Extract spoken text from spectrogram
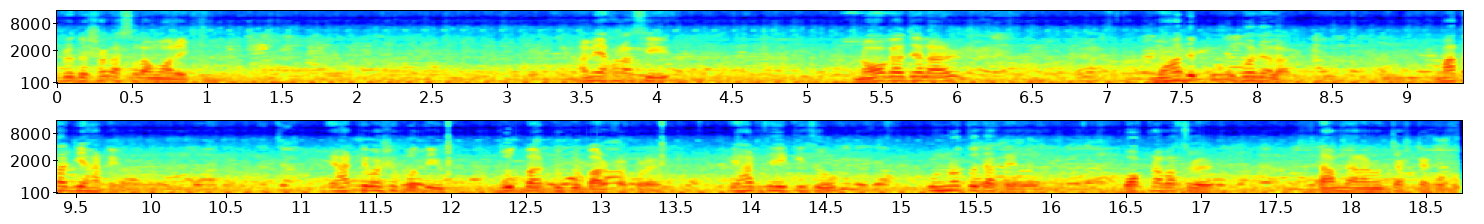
সুপ্রিয় দর্শক, আসসালামু আলাইকুম। আমি এখন আছি নওগাঁ জেলার মহাদেবপুর উপজেলার মাতাজি হাটে। এই হাটটি বসে প্রতি বুধবার দুপুর বারোটার পরে। এই হাট থেকে কিছু উন্নত জাতের বকনা বাছুরের দাম জানানোর চেষ্টা করব।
